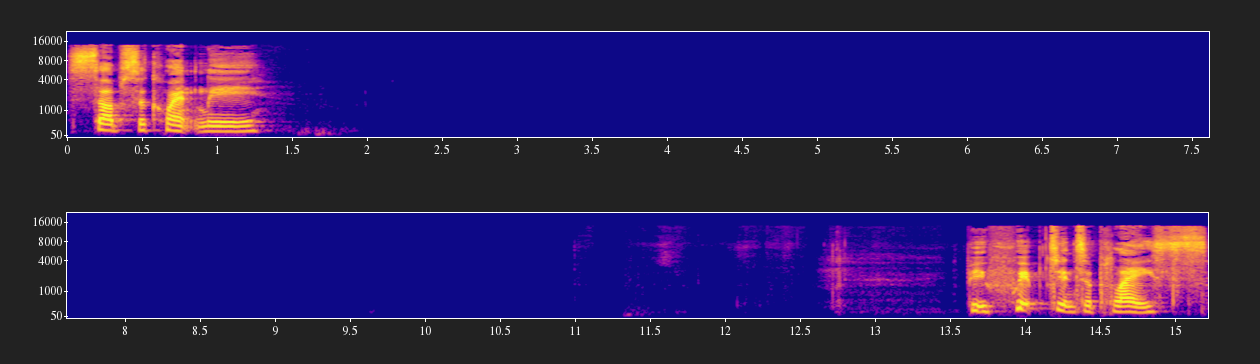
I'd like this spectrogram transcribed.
subsequently, be whipped into place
